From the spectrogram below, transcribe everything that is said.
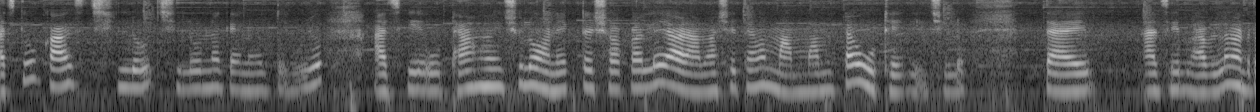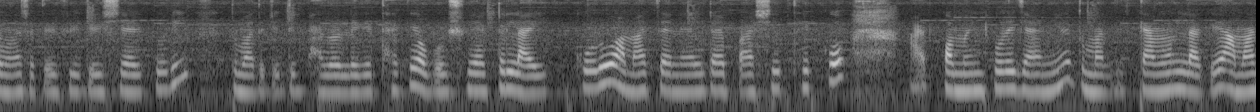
আজকেও কাজ ছিল ছিল না কেন তবুও আজকে ওঠা হয়েছিল অনেকটা সকালে আর আমার সাথে আমার মাম্মামটাও উঠে গিয়েছিল। তাই আজকে ভাবলাম আর তোমার সাথে ভিডিও শেয়ার করি। তোমাদের যদি ভালো লেগে থাকে অবশ্যই একটা লাইক করো, আমার চ্যানেলটার পাশে থেকো আর কমেন্ট করে জানিও তোমাদের কেমন লাগে আমার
